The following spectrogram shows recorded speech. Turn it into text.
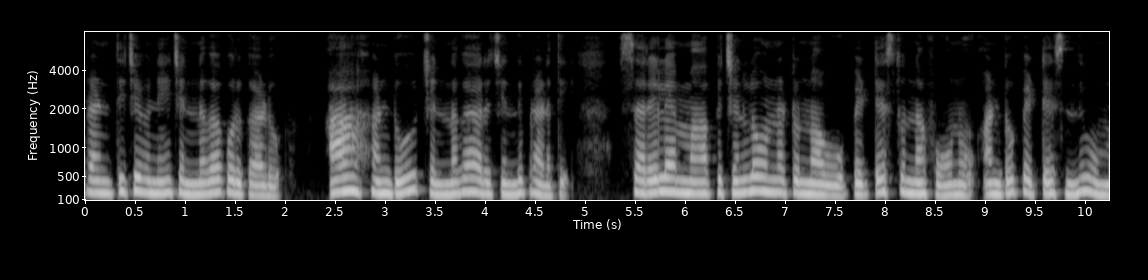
ప్రణతి చెవిని చిన్నగా కొరికాడు. ఆ అంటూ చిన్నగా అరిచింది ప్రణతి. సరేలే అమ్మా కిచెన్లో ఉన్నట్టున్నావు పెట్టేస్తున్నా ఫోను అంటూ పెట్టేసింది ఉమ.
